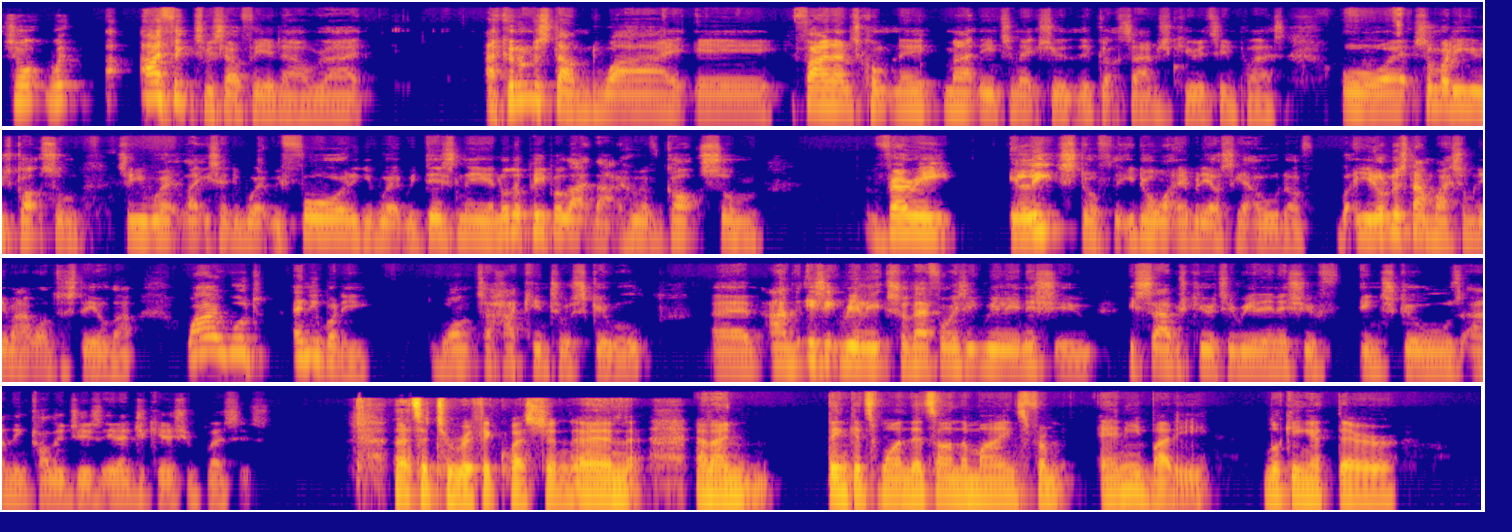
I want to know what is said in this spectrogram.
so i think to myself here now right I can understand why a finance company might need to make sure that they've got cybersecurity in place, or somebody who's got some. So you work, like you said, you work with Ford and you work with Disney and other people like that who have got some very elite stuff that you don't want anybody else to get hold of. But you understand why somebody might want to steal that. Why would anybody want to hack into a school? Um, and is it really so? Therefore, is it really an issue? Is cybersecurity really an issue in schools and in colleges, in education places? That's a terrific question, and and I think it's one that's on the minds from anybody looking at their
